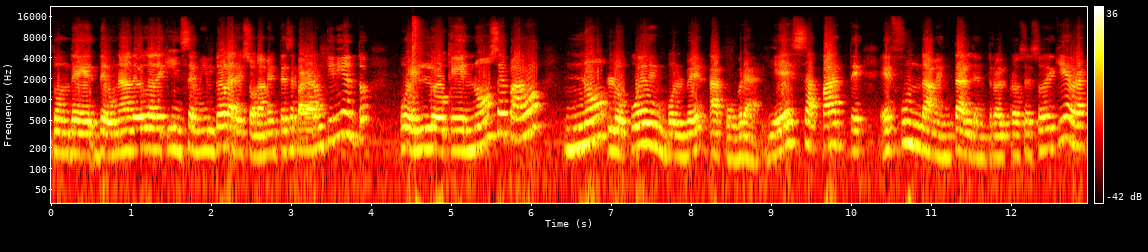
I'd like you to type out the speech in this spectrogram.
donde de una deuda de 15 mil dólares solamente se pagaron 500, pues lo que no se pagó no lo pueden volver a cobrar. Y esa parte es fundamental dentro del proceso de quiebra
